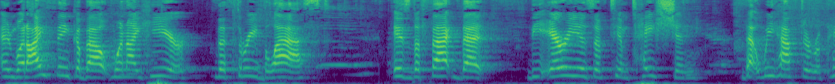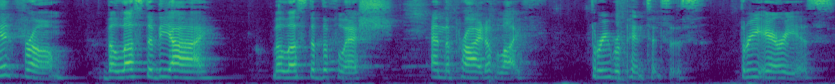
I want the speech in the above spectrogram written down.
And what I think about when I hear the three blast is the fact that the areas of temptation that we have to repent from the lust of the eye, the lust of the flesh, and the pride of life. Three repentances, three areas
